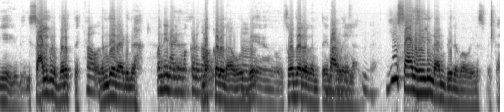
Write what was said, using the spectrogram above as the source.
ಈ ಸಾಲುಗಳು ಬರುತ್ತೆ. ಒಂದೇ ನಾಡಿನ ಒಂದೇ ನಾಡಿನ ಮಕ್ಕಳು ಮಕ್ಕಳು ನಾವು ಸೋದರರಂತೆ ನಾವೆಲ್ಲ ಅಂತ. ಈ ಸಾಲು ಹೇಳಿ ನಾನು ಭೇದ ಭಾವ ಇಳಿಸ್ಬೇಕಾ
